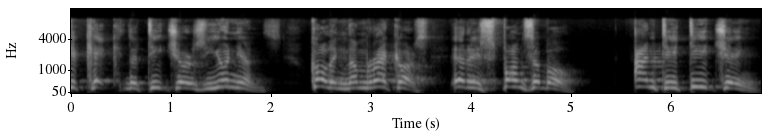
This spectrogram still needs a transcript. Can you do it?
to kick the teachers' unions, calling them wreckers, irresponsible, anti teaching,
